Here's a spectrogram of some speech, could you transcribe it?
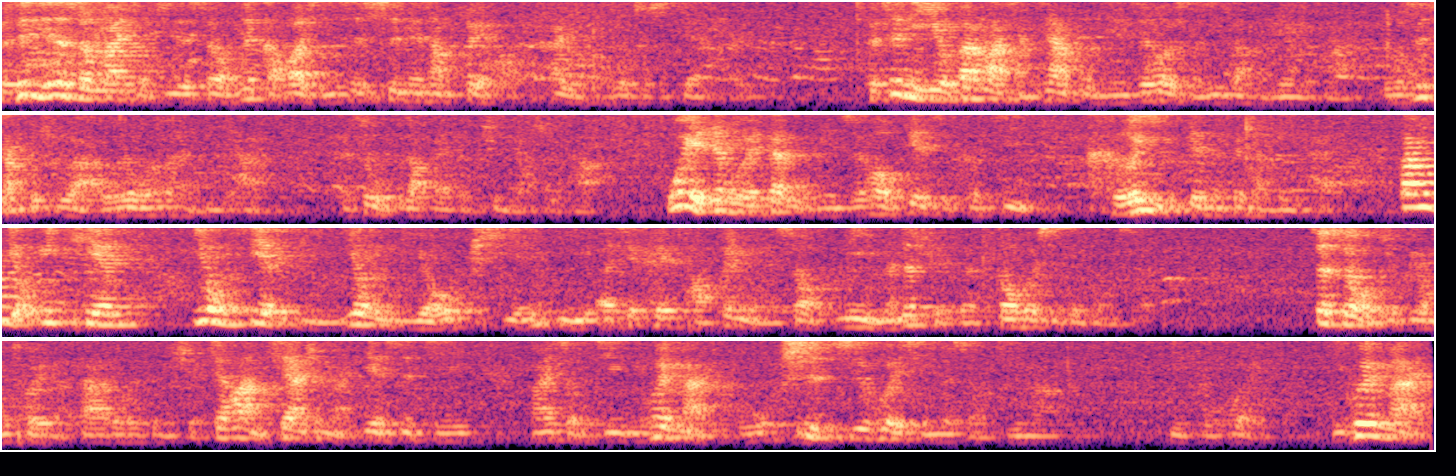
可是你那时候买手机的时候，那搞不好已经是市面上最好的，它也不过就是这样而已。可是你有办法想象五年之后的手机长什么样吗？我是想不出来，我认为会很厉害，可是我不知道该怎么去描述它。我也认为在五年之后，电池科技可以变得非常厉害。当有一天用电比用油便宜，而且可以跑更远的时候，你们的选择都会是电动车。这时候我就不用推了，大家都会这么选。就好像你现在去买电视机、买手机，你会买不是智慧型的手机吗？你不会。你会买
